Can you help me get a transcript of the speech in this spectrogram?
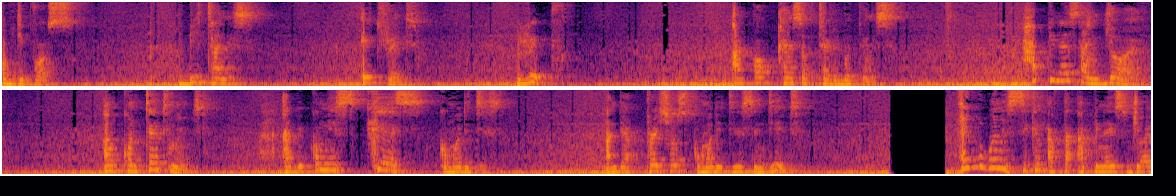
of divorce, bitterness, hatred, rape, and all kinds of terrible things. Happiness and joy and contentment are becoming scarce commodities, and they are precious commodities indeed. Everyone is seeking after happiness, joy,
